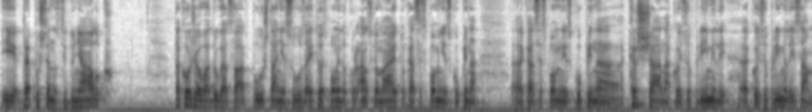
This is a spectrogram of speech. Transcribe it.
i prepuštenosti dunjaluku. Također ova druga stvar, puštanje suza, i to je spomenuto u Kur'anskom ajetu, kad se spominje skupina uh, Eh, kada se spominje skupina kršćana koji su primili eh, koji su primili islam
